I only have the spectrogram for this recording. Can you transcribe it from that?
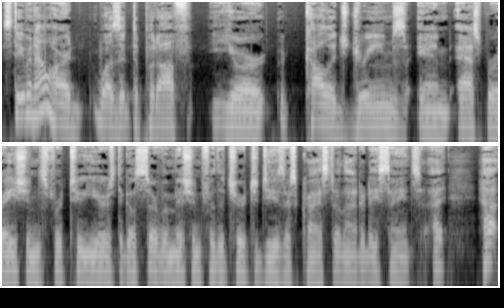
Stephen, how hard was it to put off your college dreams and aspirations for two years to go serve a mission for the Church of Jesus Christ of Latter Day Saints? I, how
